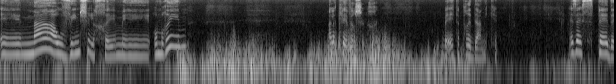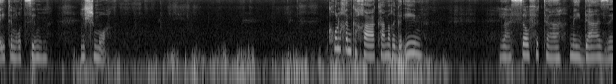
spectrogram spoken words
אה, מה האהובים שלכם אה, אומרים על הקבר שלכם בעת הפרידה מכם. איזה הספד הייתם רוצים לשמוע? קחו לכם ככה כמה רגעים לאסוף את המידע הזה.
